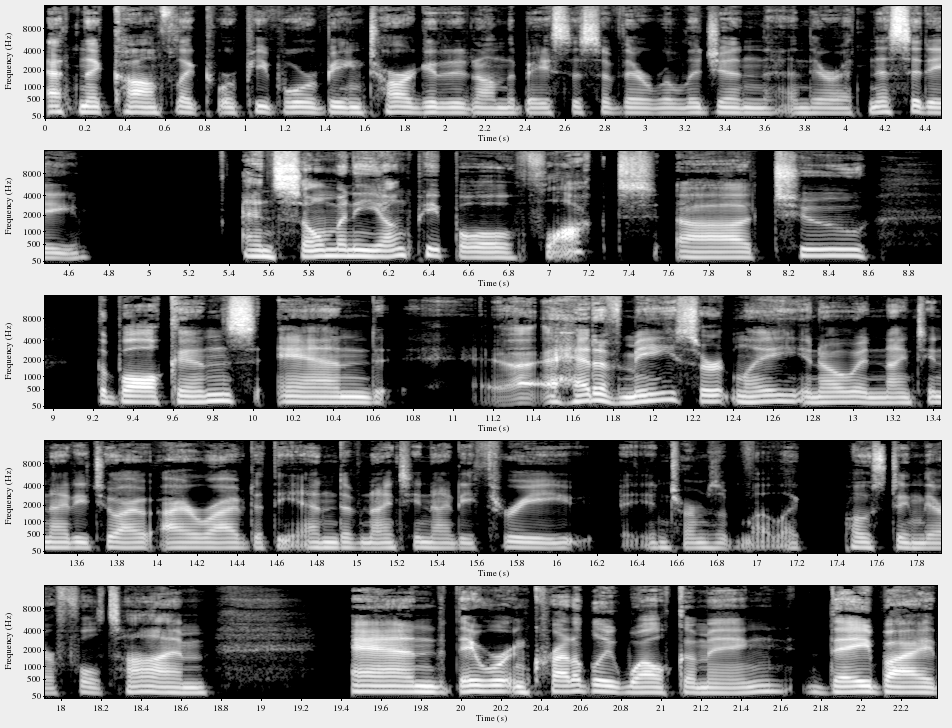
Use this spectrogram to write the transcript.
ethnic conflict where people were being targeted on the basis of their religion and their ethnicity. And so many young people flocked uh, to the Balkans and ahead of me, certainly. You know, in 1992, I, I arrived at the end of 1993 in terms of like posting there full time and they were incredibly welcoming. They by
